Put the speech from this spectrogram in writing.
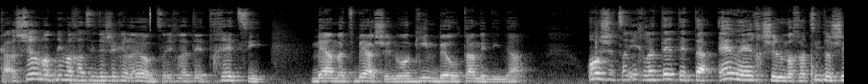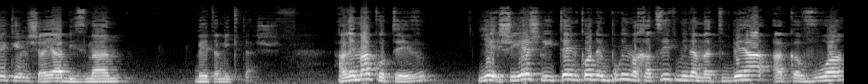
כאשר נותנים מחצית השקל היום צריך לתת חצי מהמטבע שנוהגים באותה מדינה, או שצריך לתת את הערך של מחצית השקל שהיה בזמן בית המקדש. הרי מה כותב? שיש ליתן קודם פורים מחצית מן המטבע הקבוע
